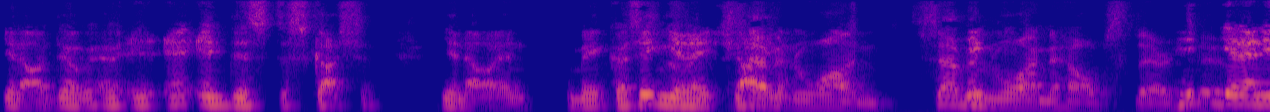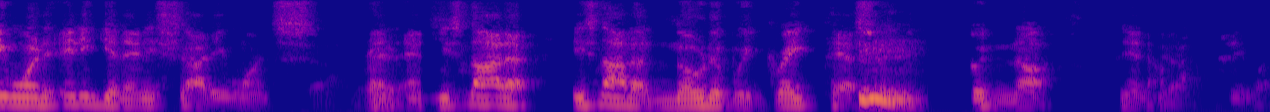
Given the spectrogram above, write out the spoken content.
You know, in, in this discussion, you know, and I mean, because he can get any shot. Seven one, seven he, one helps there. He too. can get anyone. He can get any shot he wants, right. and, and he's not a he's not a notably great passer. good enough, you know. Yeah. Anyway.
